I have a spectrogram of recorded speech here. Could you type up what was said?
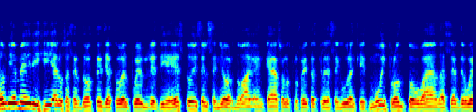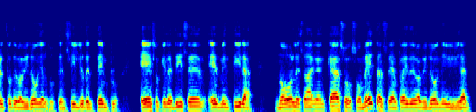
También me dirigí a los sacerdotes y a todo el pueblo y les dije, esto dice el Señor, no hagan caso a los profetas que les aseguran que muy pronto van a ser devueltos de Babilonia los utensilios del templo. Eso que les dicen es mentira. No les hagan caso, sométanse al rey de Babilonia y vivirán.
